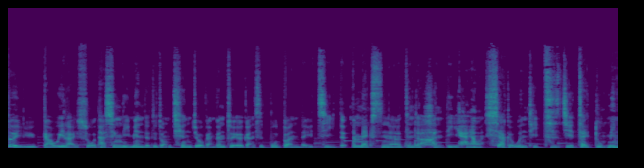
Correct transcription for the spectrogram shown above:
对于嘎卫来说，他心里面的这种歉疚感跟罪恶感是不断累积的。那 Max 呢，真的很厉害。然后下个问题直接再度命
